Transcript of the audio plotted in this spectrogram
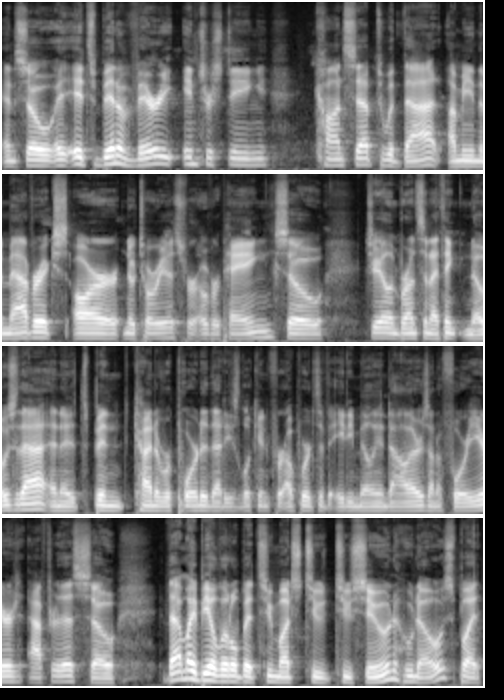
and so it's been a very interesting concept with that. I mean, the Mavericks are notorious for overpaying, so Jalen Brunson, I think, knows that, and it's been kind of reported that he's looking for upwards of eighty million dollars on a four year after this. So that might be a little bit too much too too soon. Who knows? But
